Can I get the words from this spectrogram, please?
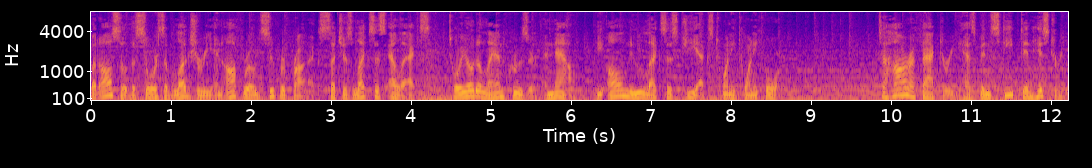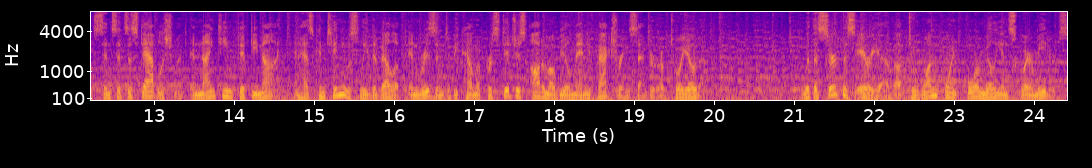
but also the source of luxury and off-road super products such as Lexus LX, Toyota Land Cruiser and now, the all-new Lexus GX 2024. Tahara Factory has been steeped in history since its establishment in 1959 and has continuously developed and risen to become a prestigious automobile manufacturing center of Toyota. With a surface area of up to 1.4 million square meters,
